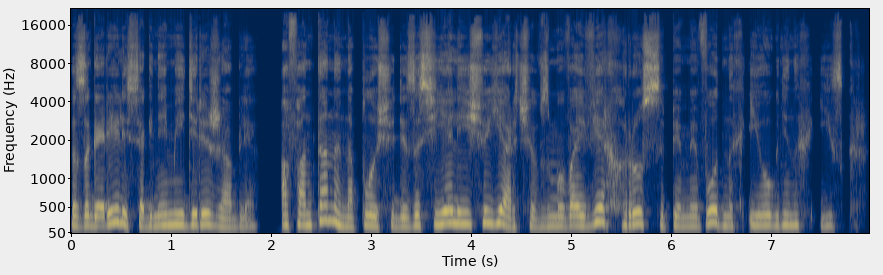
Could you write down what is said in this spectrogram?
Загорелись огнями и дирижабли, а фонтаны на площади засияли еще ярче, взмывая вверх россыпями водных и огненных искр.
